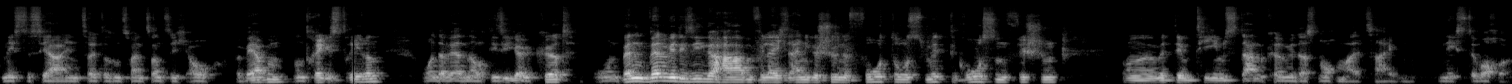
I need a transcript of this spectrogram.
nächstes Jahr in 2022 auch bewerben und registrieren. Und da werden auch die Sieger gekürt. Und wenn, wenn wir die Sieger haben, vielleicht einige schöne Fotos mit großen Fischen, äh, mit dem Teams, dann können wir das nochmal zeigen nächste Woche,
